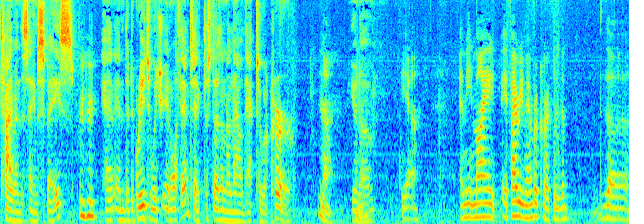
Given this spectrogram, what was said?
time in the same space Mm-hmm. and and the degree to which you're inauthentic just doesn't allow that to occur No. you Mhm. know Yeah. I mean, my if I remember correctly, the the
